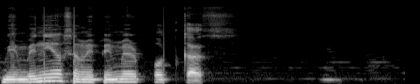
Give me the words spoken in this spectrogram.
Bienvenidos a mi primer podcast.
